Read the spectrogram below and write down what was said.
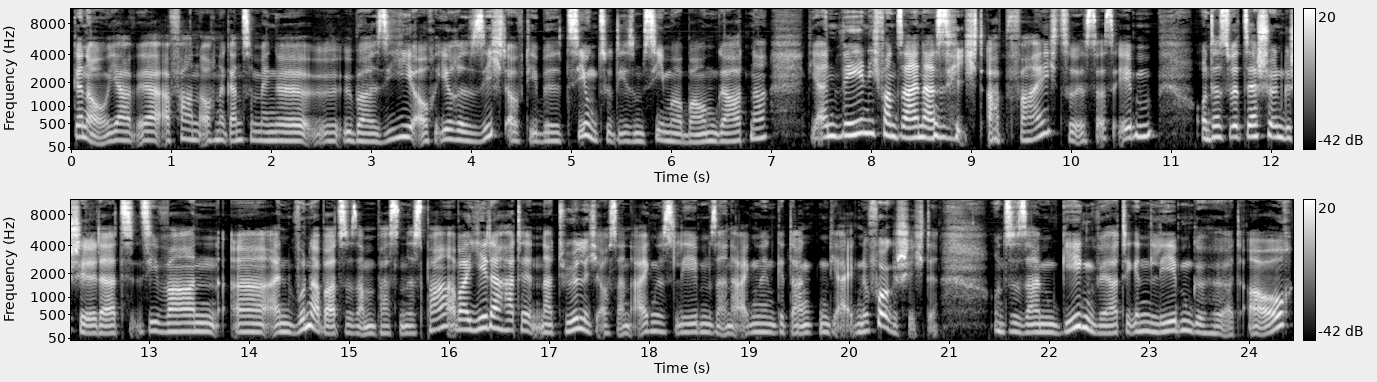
Genau, ja, wir erfahren auch eine ganze Menge äh, über sie, auch ihre Sicht auf die Beziehung zu diesem Seymour Baumgartner, die ein wenig von seiner Sicht abweicht, so ist das eben. Und das wird sehr schön geschildert. Sie waren äh, ein wunderbar zusammenpassendes Paar, aber jeder hatte natürlich auch sein eigenes Leben, seine eigenen Gedanken, die eigene Vorgeschichte. Und zu seinem gegenwärtigen Leben gehört auch,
